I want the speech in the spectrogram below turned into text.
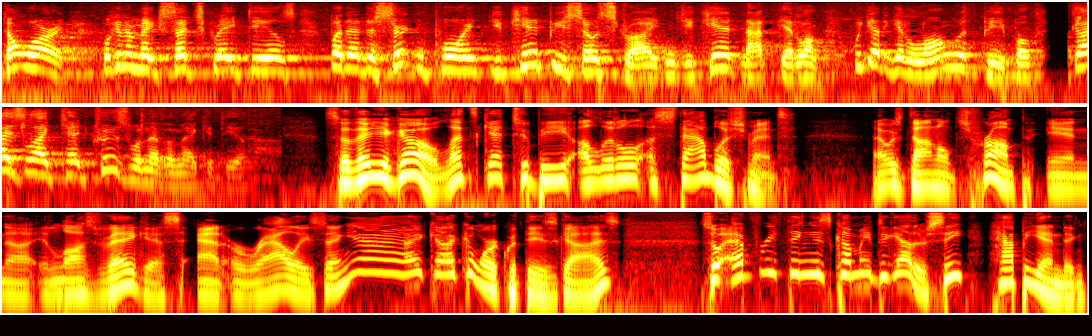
don't worry. We're going to make such great deals, but at a certain point, you can't be so strident. You can't not get along. We got to get along with people. Guys like Ted Cruz will never make a deal. So there you go. Let's get to be a little establishment. That was Donald Trump in uh, in Las Vegas at a rally saying, "Yeah, I, I can work with these guys." So everything is coming together. See, happy ending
